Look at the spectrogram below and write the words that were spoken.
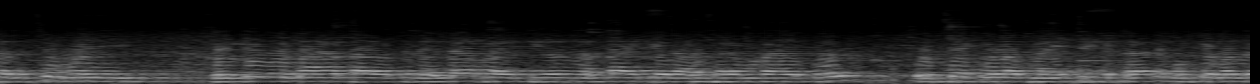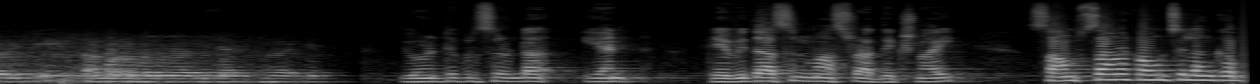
തെറിച്ചുപോയി ഡൽഹി വിമാനത്താവളത്തിൽ എല്ലാ ഫ്ലൈറ്റുകളും റദ്ദാക്കിയ ഒരു അവസരമുണ്ടായപ്പോൾ ഉച്ചയ്ക്കുള്ള ഫ്ലൈറ്റ് കിട്ടാതെ മുഖ്യമന്ത്രിക്ക് നമ്മുടെ പരിപാടി ക്യാൻസലാക്കി unit president N. Ravidasan master അധ്യക്ഷനായി. സംസ്ഥാന കൗൺസിൽ അംഗം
